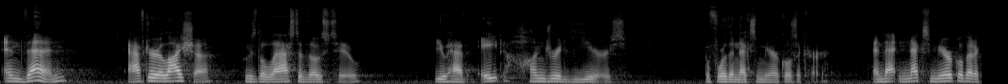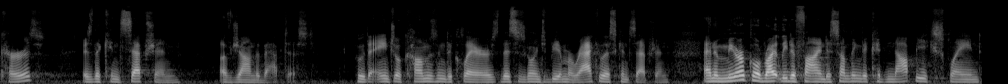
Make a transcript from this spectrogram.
And then, after Elisha, who's the last of those two, you have 800 years before the next miracles occur. And that next miracle that occurs is the conception of John the Baptist who the angel comes and declares this is going to be a miraculous conception. And a miracle, rightly defined, is something that could not be explained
